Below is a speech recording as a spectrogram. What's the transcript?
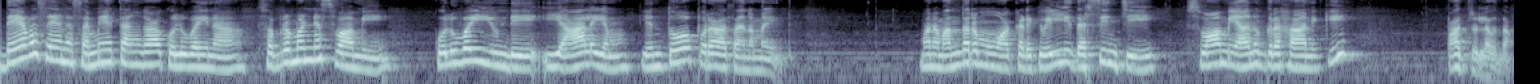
దేవసేన సమేతంగా కొలువైన సుబ్రహ్మణ్య స్వామి కొలువై ఉండే ఈ ఆలయం ఎంతో పురాతనమైంది. మనమందరము అక్కడికి వెళ్ళి దర్శించి స్వామి అనుగ్రహానికి పాత్రులవుదాం.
